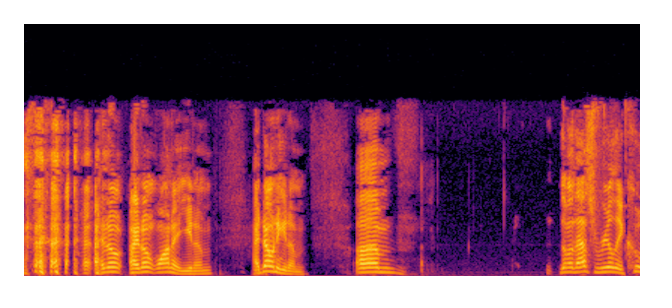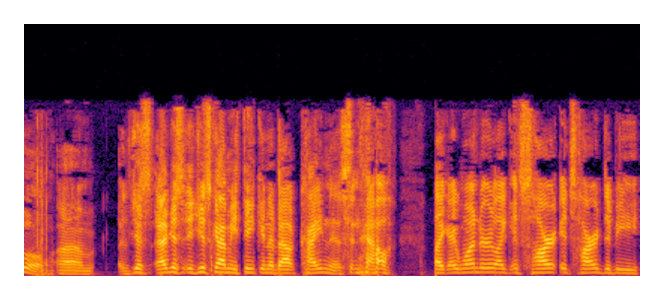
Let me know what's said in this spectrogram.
I don't. I don't want to eat them. I don't eat them. Um. No, that's really cool. Um. Just. I just. It just got me thinking about kindness and how. Like, I wonder. Like, it's hard. It's hard to be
